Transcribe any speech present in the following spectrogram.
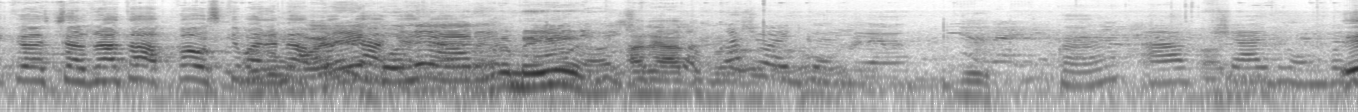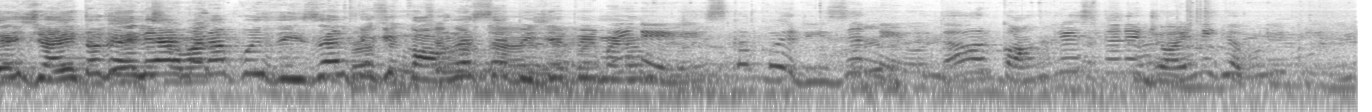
एक चल रहा था आपका उसके बारे में अरे अरे ज्वाइन आप ज्वाइन तो कर लिया हाँ, तो मैडम कोई रीजन क्योंकि कांग्रेस से बीजेपी में इसका कोई रीजन नहीं होता। और कांग्रेस मैंने ज्वाइन ही कब की थी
